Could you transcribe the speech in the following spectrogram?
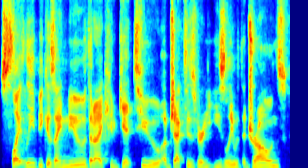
slightly because I knew that I could get to objectives very easily with the drones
